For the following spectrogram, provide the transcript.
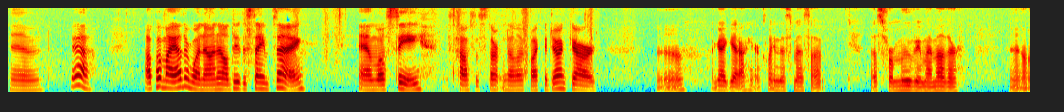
And yeah, I'll put my other one on I'll do the same thing. And we'll see. This house is starting to look like a junkyard. Uh, I gotta get out here and clean this mess up. That's from moving my mother. Uh,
